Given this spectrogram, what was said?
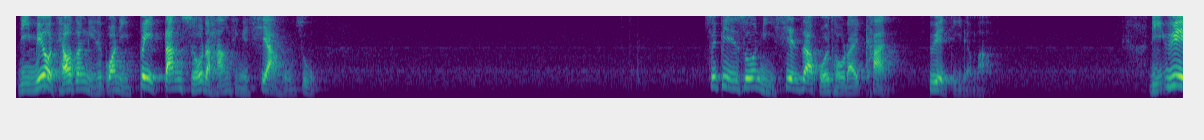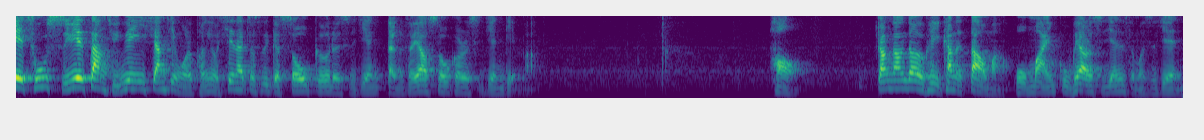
你没有调整你的观点，被当时候的行情给吓唬住，所以变成说你现在回头来看月底了嘛？你月初十月上旬愿意相信我的朋友，现在就是一个收割的时间，等着要收割的时间点嘛。好，刚刚都可以看得到嘛？我买股票的时间是什么时间？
